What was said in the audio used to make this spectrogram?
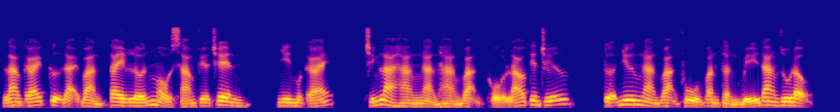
Làm cái cự đại bàn tay lớn màu xám phía trên, nhìn một cái, chính là hàng ngàn hàng vạn cổ lao tiên chữ, tựa như ngàn vạn phù văn thần bí đang du động,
